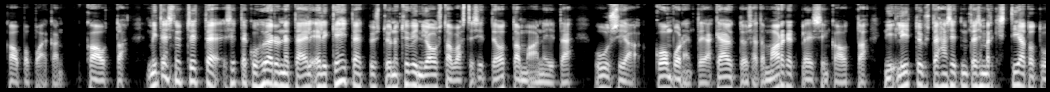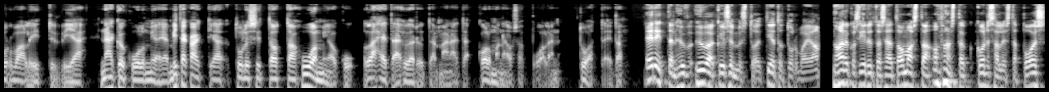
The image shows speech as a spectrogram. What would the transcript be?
kauppapaikan kautta. Miten nyt sitten, sitten kun hyödynnetään, eli, eli kehittäjät pystyvät nyt hyvin joustavasti sitten ottamaan niitä uusia komponentteja käyttöön sieltä marketplacein kautta, niin liittyykö tähän sitten nyt esimerkiksi tietoturvaan liittyviä näkökulmia ja mitä kaikkia tulisi sitten ottaa huomioon, kun lähdetään hyödyntämään näitä kolmannen osapuolen tuotteita? Erittäin hyvä, hyvä kysymys tuo tietoturva ja No aina kun siirrytään sieltä omasta, omasta konsolista pois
